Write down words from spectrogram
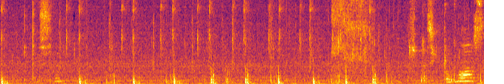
Geht das hier? Schaut das hier dumm aus?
